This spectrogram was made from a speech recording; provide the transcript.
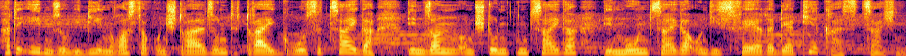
hatte ebenso wie die in Rostock und Stralsund drei große Zeiger, den Sonnen- und Stundenzeiger, den Mondzeiger und die Sphäre der Tierkreiszeichen.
